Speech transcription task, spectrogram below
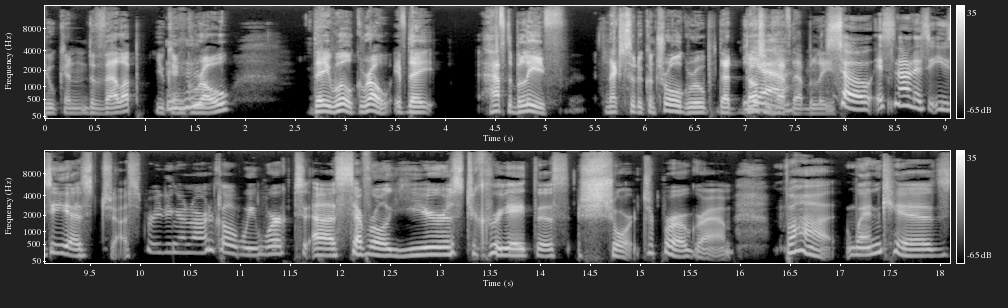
you can develop you can Mhm. grow they will grow if they have the belief next to the control group that doesn't Yeah. have that belief So it's not as easy as just reading an article. We worked uh, several years to create this short program. But when kids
